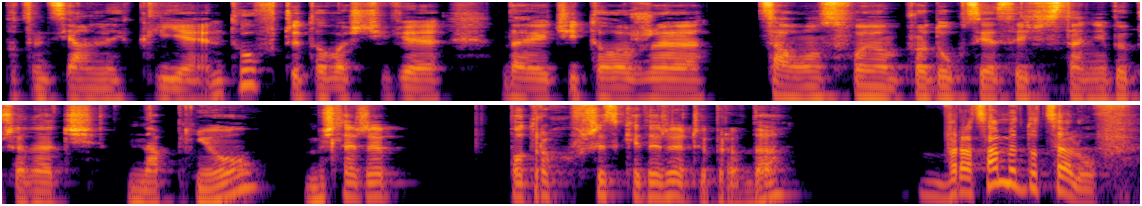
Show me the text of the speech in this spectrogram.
potencjalnych klientów? Czy to właściwie daje ci to, że całą swoją produkcję jesteś w stanie wyprzedać na pniu? Myślę, że po trochu wszystkie te rzeczy, prawda? Wracamy do celów.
